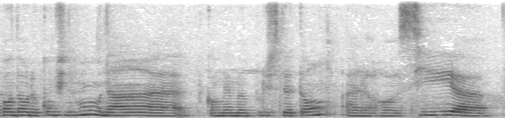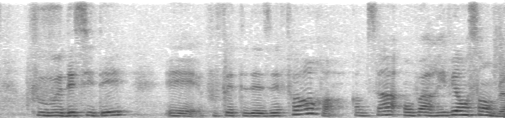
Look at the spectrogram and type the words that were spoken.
pendant le confinement, on a quand même plus de temps. Alors si vous vous décidez et vous faites des efforts, comme ça, on va arriver ensemble.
